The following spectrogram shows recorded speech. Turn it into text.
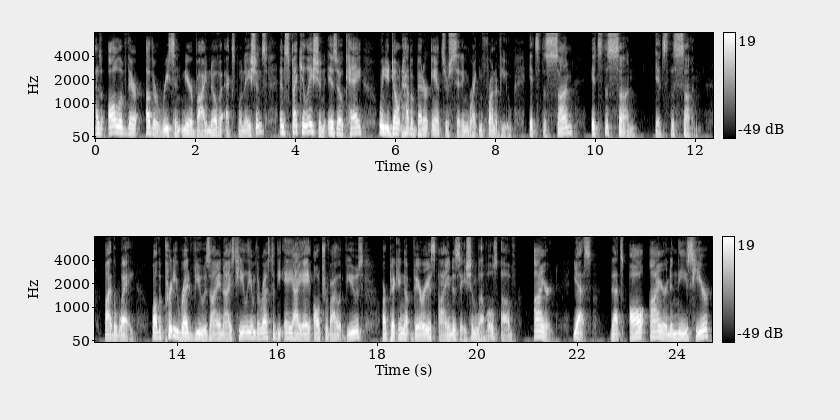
as all of their other recent nearby nova explanations, and speculation is okay when you don't have a better answer sitting right in front of you. It's the sun, it's the sun, it's the sun. By the way, while the pretty red view is ionized helium, the rest of the AIA ultraviolet views are picking up various ionization levels of iron. Yes, that's all iron in these here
